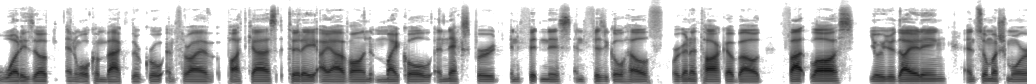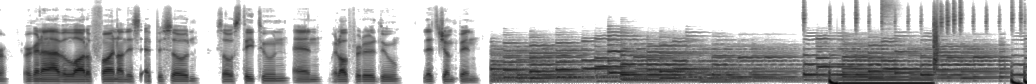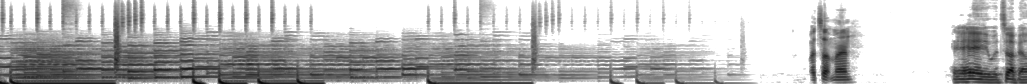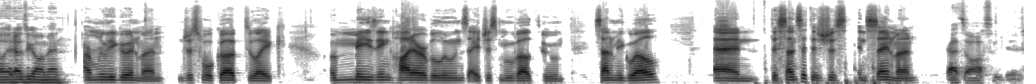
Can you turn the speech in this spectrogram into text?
What is up, and welcome back to the Grow and Thrive podcast. Today, I have on Michael, an expert in fitness and physical health. We're going to talk about fat loss, yo yo dieting, and so much more. We're going to have a lot of fun on this episode, so stay tuned. And without further ado, let's jump in. What's up, man? Hey, what's up, Elliot? How's it going, man? I'm really good, man. Just woke up to like amazing hot air balloons. I just moved out to San Miguel, and the sunset is just insane, man. That's awesome, dude.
